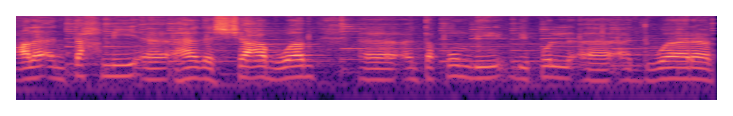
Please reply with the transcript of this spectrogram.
على أن تحمي هذا الشعب وان تقوم بكل أدوار ال-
